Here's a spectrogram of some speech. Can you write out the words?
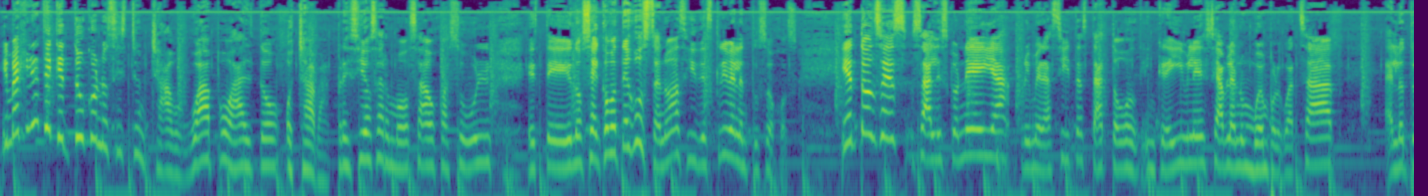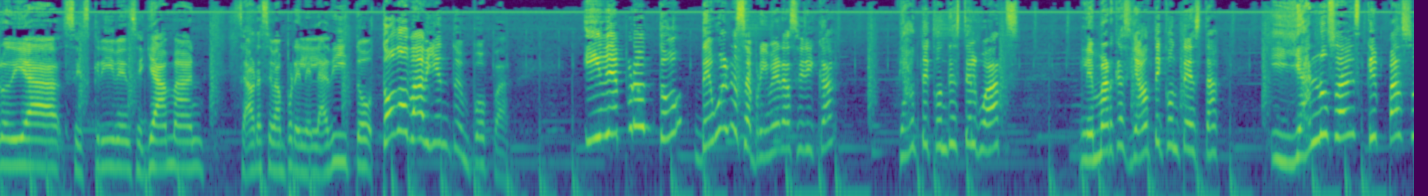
Imagínate que tú conociste un chavo guapo, alto, o chava, preciosa, hermosa, ojo azul, este, no sé, como te gusta, ¿no? Así descríbela en tus ojos. Y entonces sales con ella, primera cita, está todo increíble, se hablan un buen por WhatsApp, al otro día se escriben, se llaman, ahora se van por el heladito, todo va viento en popa. Y de pronto, de buenas a primeras, Erika, ya no te contesta el WhatsApp, le marcas y ya no te contesta, y ya no sabes qué pasó,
